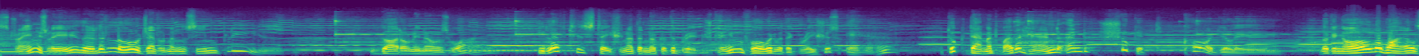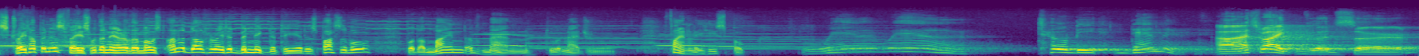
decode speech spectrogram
Strangely, the little old gentleman seemed pleased. God only knows why. He left his station at the nook of the bridge, came forward with a gracious air, took Dammit by the hand, and shook it cordially, looking all the while straight up in his face with an air of the most unadulterated benignity it is possible for the mind of man to imagine. Finally, he spoke. Well, well. Toby Dammit. Uh, that's right, good sir.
